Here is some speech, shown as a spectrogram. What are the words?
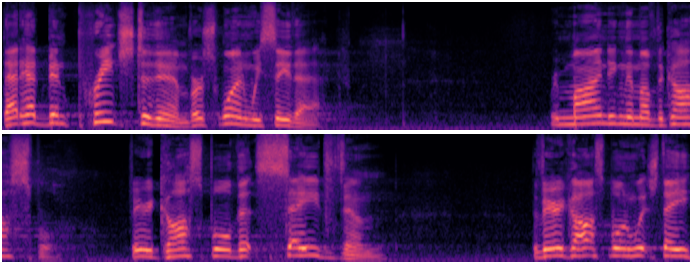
that had been preached to them. Verse 1, we see that. Reminding them of the gospel, very gospel that saved them, the very gospel in which they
